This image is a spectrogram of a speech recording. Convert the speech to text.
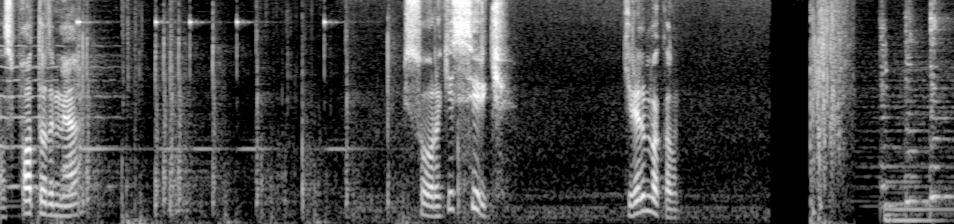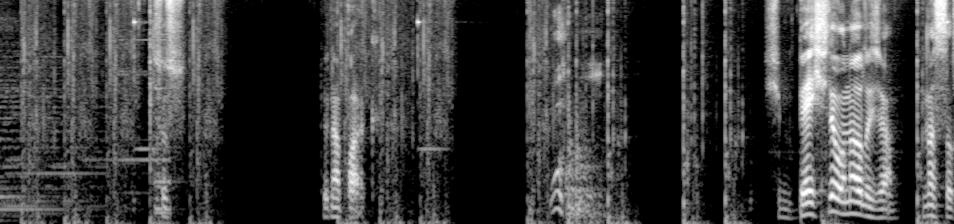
Nasıl patladım ya? Bir sonraki sirk. Girelim bakalım. Luna Park. Şimdi 5 ile onu alacağım. Nasıl?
